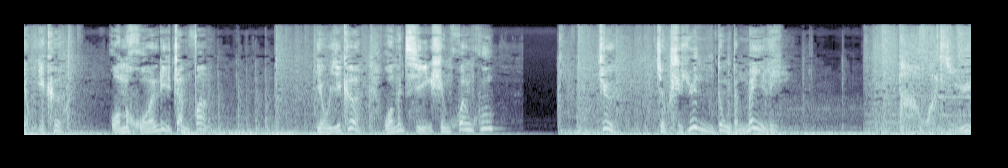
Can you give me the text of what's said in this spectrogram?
有一刻，我们活力绽放；有一刻，我们起身欢呼。这就是运动的魅力。大话体育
